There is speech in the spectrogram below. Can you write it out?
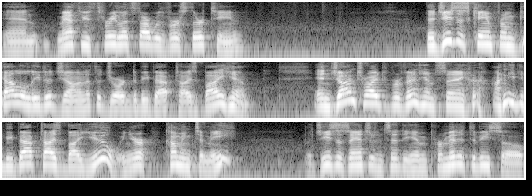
And Matthew 3, let's start with verse 13. Then Jesus came from Galilee to John at the Jordan to be baptized by him. And John tried to prevent him, saying, I need to be baptized by you, and you're coming to me? But Jesus answered and said to him, Permit it to be so,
